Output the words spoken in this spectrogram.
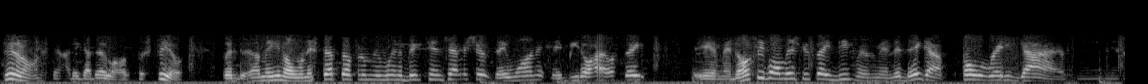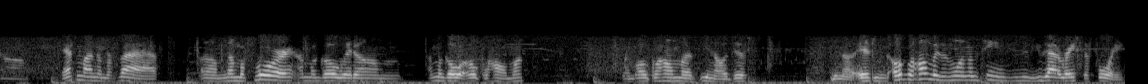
still don't understand how they got that loss, but still. But I mean, you know, when they stepped up for them to win the Big Ten championship, they won it. They beat Ohio State. Yeah, man, don't sleep on Michigan State defense, man. They, they got pro-ready guys. Man. And, um, that's my number five. Um, number four, I'm gonna go with um, I'm gonna go with Oklahoma. Um, Oklahoma, you know, just you know, it's Oklahoma is one of them teams you, you got to race to forty.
